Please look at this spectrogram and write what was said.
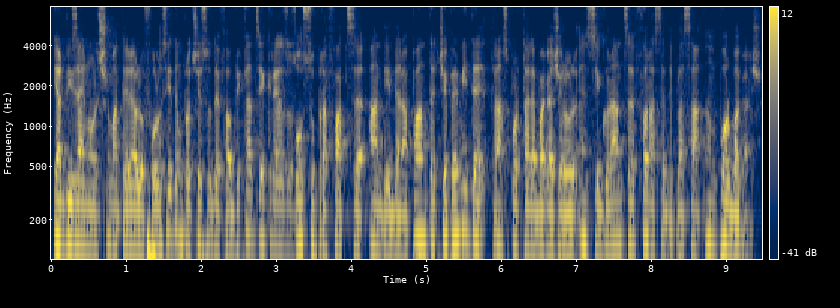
iar designul și materialul folosit în procesul de fabricație creează o suprafață antiderapantă ce permite transportarea bagajelor în siguranță fără a se deplasa în portbagaj.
